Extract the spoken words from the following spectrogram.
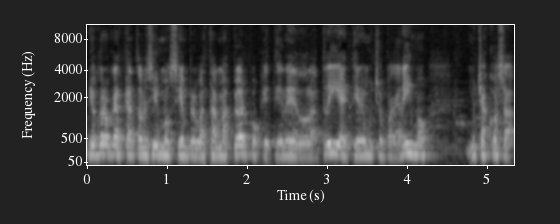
Yo creo que el catolicismo siempre va a estar más peor porque tiene idolatría y tiene mucho paganismo, muchas cosas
